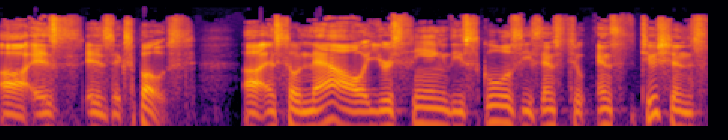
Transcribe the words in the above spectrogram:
uh, is is exposed. Uh, and so now you're seeing these schools, these institu- institutions,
